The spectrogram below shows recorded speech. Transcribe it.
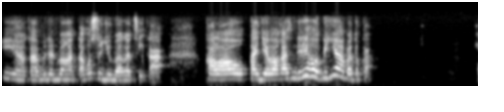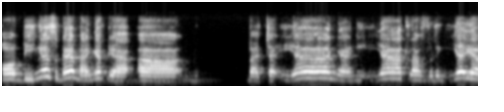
Iya kak. Benar banget. Aku setuju banget sih kak. Kalau kak Jawaka sendiri hobinya apa tuh kak? Hobinya sebenarnya banyak ya. Uh, baca iya nyanyi iya traveling iya ya.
